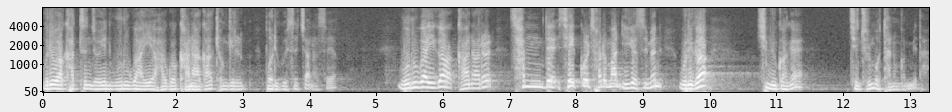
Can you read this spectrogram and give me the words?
우리와 같은 조인 우루과이하고 가나가 경기를 벌이고 있었지 않았어요? 우루과이가 가나를 3대 3골 차로만 이겼으면 우리가 16강에 진출을 못하는 겁니다.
